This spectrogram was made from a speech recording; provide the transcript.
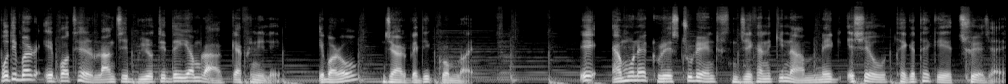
প্রতিবার এ পথের লাঞ্চে বিরতি দেই আমরা ক্যাফে নিলে। এবারও যার ব্যতিক্রম নয়। এ এমন এক রেস্টুরেন্ট যেখানে কিনা মেঘ এসেও থেকে থেকে ছুঁয়ে যায়।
